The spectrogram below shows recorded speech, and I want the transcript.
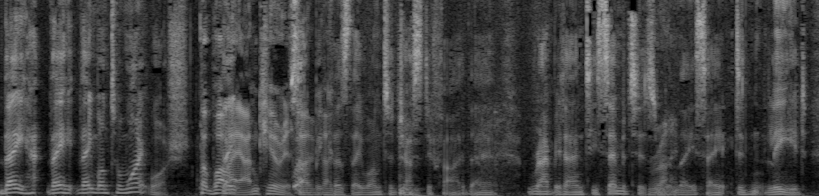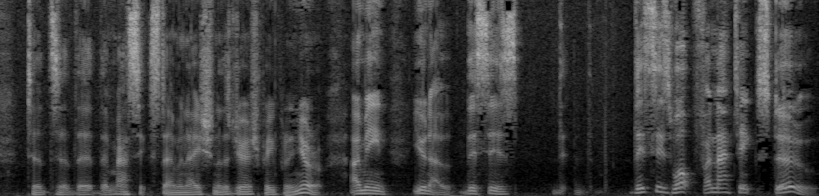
They ha- they they want to whitewash. But why? They- I'm curious. Well, because they want to justify their rabid anti-Semitism, Right. and they say it didn't lead to, to the, the mass extermination of the Jewish people in Europe. I mean, you know, this is this is what fanatics do.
